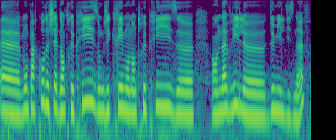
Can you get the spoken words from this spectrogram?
Euh, mon parcours de chef d'entreprise, donc j'ai créé mon entreprise euh, en avril euh, 2019.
